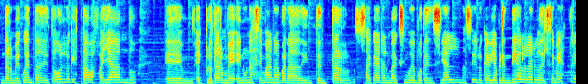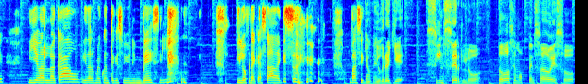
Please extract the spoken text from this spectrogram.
darme cuenta de todo lo que estaba fallando, em, explotarme en una semana para intentar sacar al máximo de potencial, no sé, lo que había aprendido a lo largo del semestre y llevarlo a cabo y darme cuenta que soy un imbécil y lo fracasada que soy, básicamente. yo creo que sin serlo, todos hemos pensado eso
